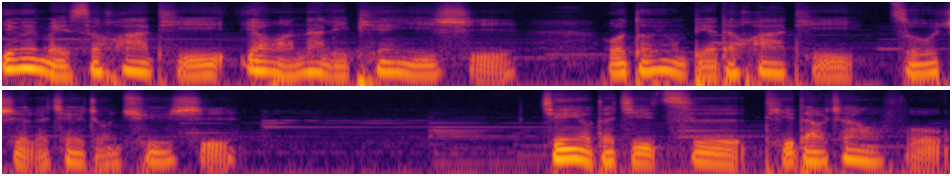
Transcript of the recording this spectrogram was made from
因为每次话题要往那里偏移时，我都用别的话题阻止了这种趋势。仅有的几次提到丈夫，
